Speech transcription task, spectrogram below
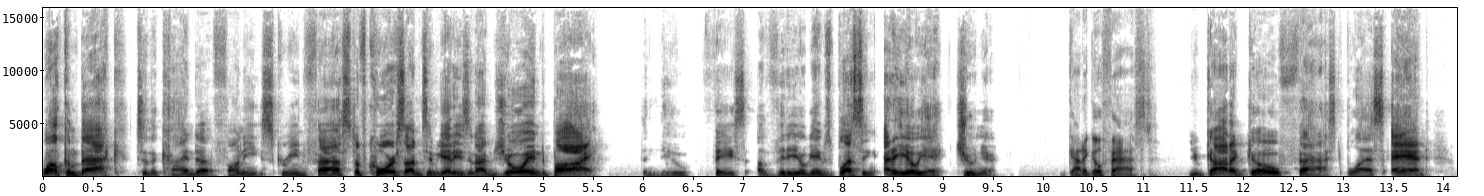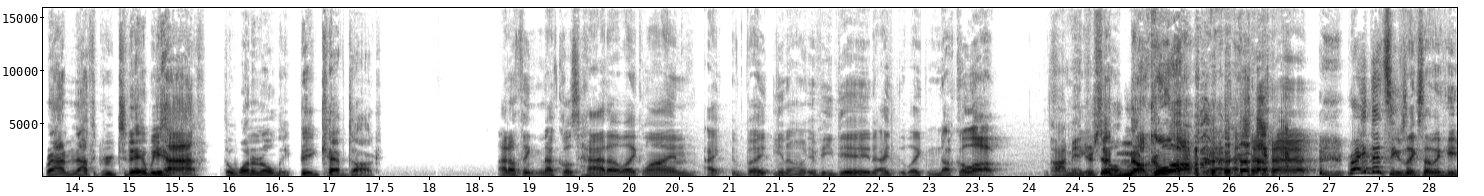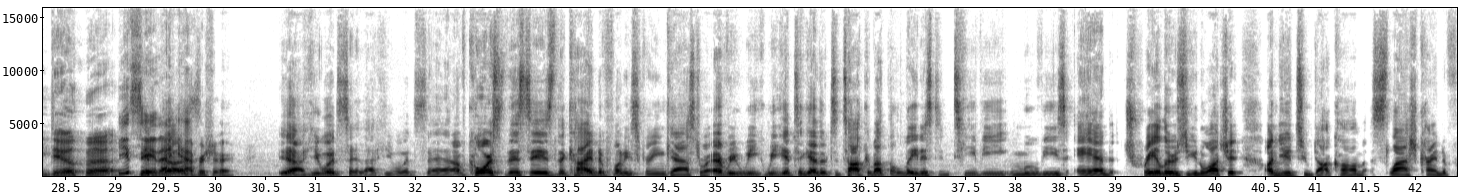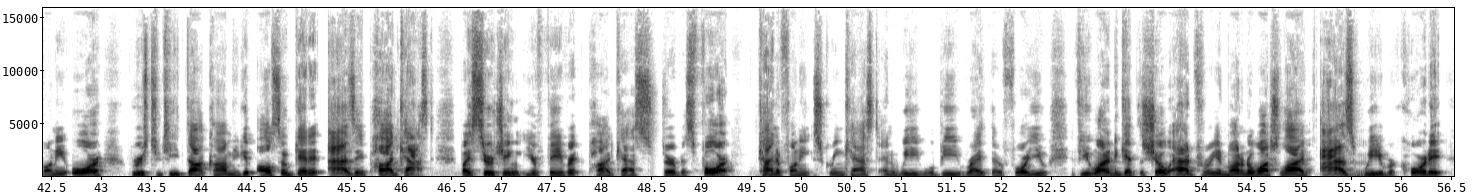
Welcome back to the Kinda Funny Screen Fast. Of course, I'm Tim Gettys, and I'm joined by the new face of video games, Blessing Adeoye Jr. Gotta go fast. You gotta go fast, Bless. And rounding out the group today, we have the one and only Big Kev Dog. I don't think Knuckles had a like line. I but you know if he did, I like knuckle up. I mean, you're guess- so Knuckle up. Yeah. right. That seems like something he'd do. he'd say It that, yeah, for sure. Yeah, he would say that. He would say that. Of course, this is the kind of funny screencast where every week we get together to talk about the latest in TV, movies, and trailers. You can watch it on youtube.com slash kind of funny or roosterteeth.com. You can also get it as a podcast by searching your favorite podcast service for kind of funny screencast and we will be right there for you. If you wanted to get the show ad free and wanted to watch live as mm-hmm. we record it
